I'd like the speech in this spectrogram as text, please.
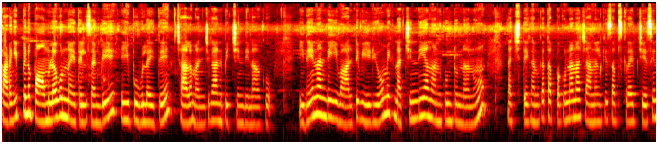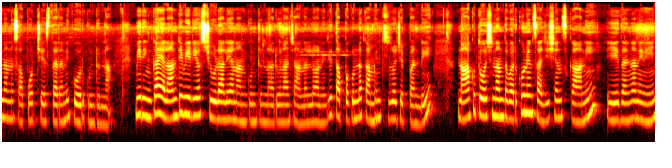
పడగిప్పిన పాములాగా ఉన్నాయి తెలుసండి ఈ పువ్వులు అయితే చాలా మంచిగా అనిపించింది నాకు. ఇదేనండి ఇవాళ వీడియో. మీకు నచ్చింది అని అనుకుంటున్నాను. నచ్చితే కనుక తప్పకుండా నా ఛానల్కి సబ్స్క్రైబ్ చేసి నన్ను సపోర్ట్ చేస్తారని కోరుకుంటున్నా. మీరు ఇంకా ఎలాంటి వీడియోస్ చూడాలి అని అనుకుంటున్నారు నా ఛానల్లో అనేది తప్పకుండా కమెంట్స్లో చెప్పండి. నాకు తోచినంత వరకు నేను సజెషన్స్ కానీ ఏదైనా నేను ఏం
